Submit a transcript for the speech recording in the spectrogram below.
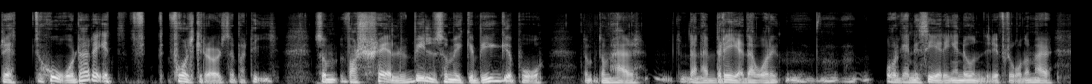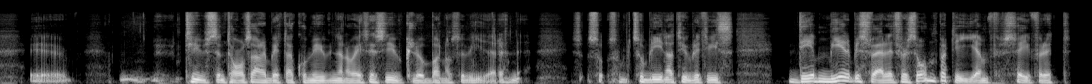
rätt hårdare ett folkrörelseparti som vars självbild så mycket bygger på de, de här, den här breda or, organiseringen underifrån, de här eh, tusentals arbetarkommunerna och SSU-klubbarna och så vidare. Så, så, så, blir naturligtvis det är mer besvärligt för sådant parti än för, säg för, ett,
